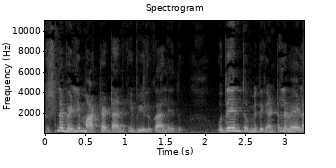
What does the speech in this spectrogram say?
కృష్ణ వెళ్ళి మాట్లాడడానికి వీలు కాలేదు. ఉదయం తొమ్మిది గంటల వేళ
